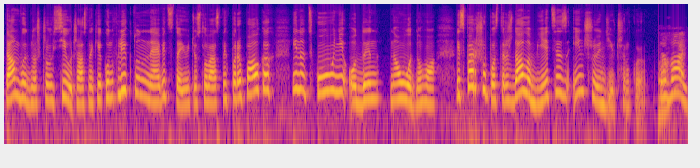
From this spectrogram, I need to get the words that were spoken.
Там видно, що всі учасники конфлікту не відстають у словесних перепалках і нацьковані один на одного. І спершу постраждала б'ється з іншою дівчинкою. Давай.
